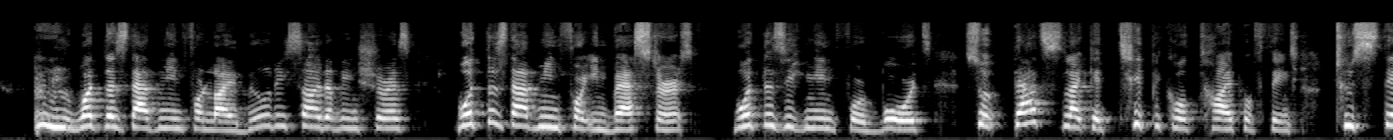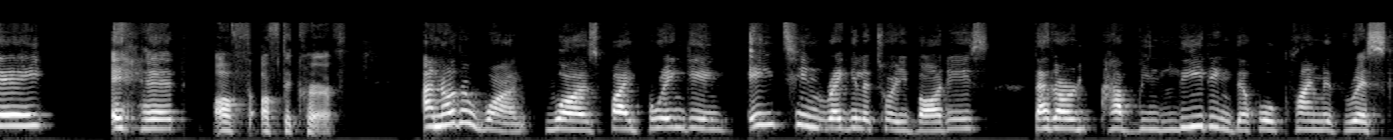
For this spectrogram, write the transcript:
what does that mean for liability side of insurance? What does that mean for investors? What does it mean for boards? So that's like a typical type of things to stay ahead of, of the curve. Another one was by bringing 18 regulatory bodies that are have been leading the whole climate risk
